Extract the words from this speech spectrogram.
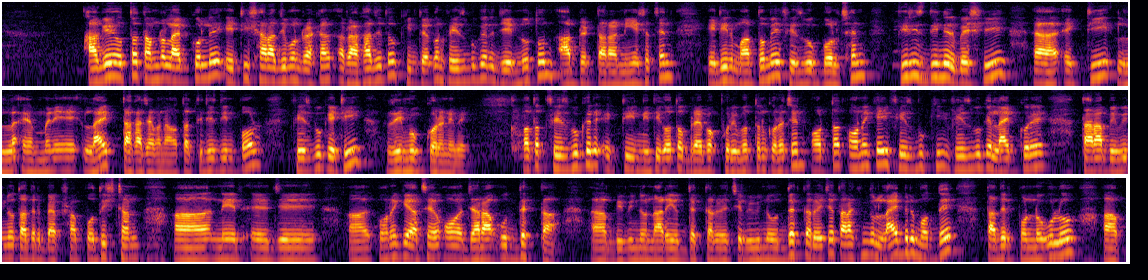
আগে অর্থাৎ আমরা লাইভ করলে এটি সারা জীবন রাখা রাখা যেত, কিন্তু এখন ফেসবুকের যে নতুন আপডেট তারা নিয়ে এসেছেন, এটির মাধ্যমে ফেসবুক বলছেন তিরিশ দিনের বেশি একটি মানে লাইভ থাকা যাবে না। অর্থাৎ তিরিশ দিন পর ফেসবুক এটি রিমুভ করে নেবে। অর্থাৎ ফেসবুকের একটি নীতিগত ব্যাপক পরিবর্তন করেছেন। অর্থাৎ অনেকেই ফেসবুক ফেসবুকে লাইভ করে তারা বিভিন্ন তাদের ব্যবসা প্রতিষ্ঠান নের যে অনেকে আছে যারা উদ্যোক্তা বিভিন্ন নারী উদ্যোক্তা রয়েছে, বিভিন্ন উদ্যোক্তা রয়েছে, তারা কিন্তু লাইভের মধ্যে তাদের পণ্যগুলো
